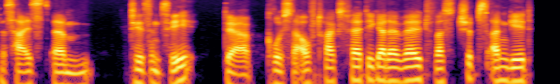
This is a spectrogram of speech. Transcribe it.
Das heißt, ähm, TSMC, der größte Auftragsfertiger der Welt, was Chips angeht,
